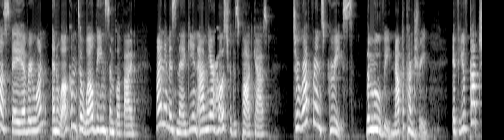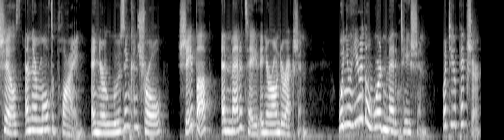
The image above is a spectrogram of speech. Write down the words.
Namaste, everyone, and welcome to Wellbeing Simplified. My name is Maggie, and I'm your host for this podcast. To reference Grease, the movie, not the country, if you've got chills and they're multiplying and you're losing control, shape up and meditate in your own direction. When you hear the word meditation, what do you picture?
